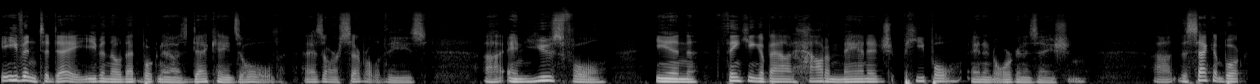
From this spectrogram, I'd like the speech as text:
even today, even though that book now is decades old, as are several of these, uh, and useful in thinking about how to manage people and an organization. Uh, the second book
